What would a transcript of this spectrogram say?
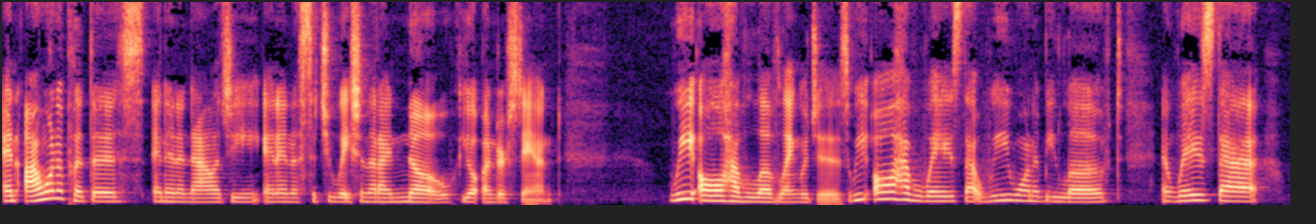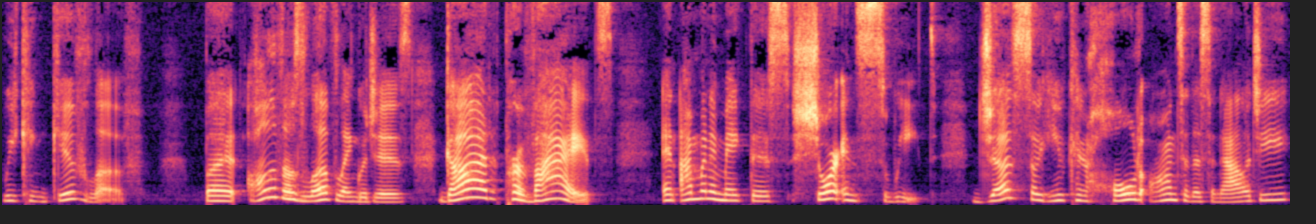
And I want to put this in an analogy and in a situation that I know you'll understand. We all have love languages. We all have ways that we want to be loved and ways that we can give love. But all of those love languages, God provides. And I'm going to make this short and sweet just so you can hold on to this analogy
